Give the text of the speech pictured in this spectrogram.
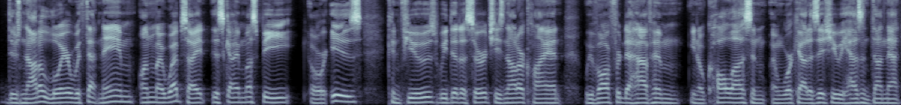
There's not a lawyer with that name on my website. This guy must be or is confused. We did a search. He's not our client. We've offered to have him, you know, call us and, and work out his issue. He hasn't done that.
